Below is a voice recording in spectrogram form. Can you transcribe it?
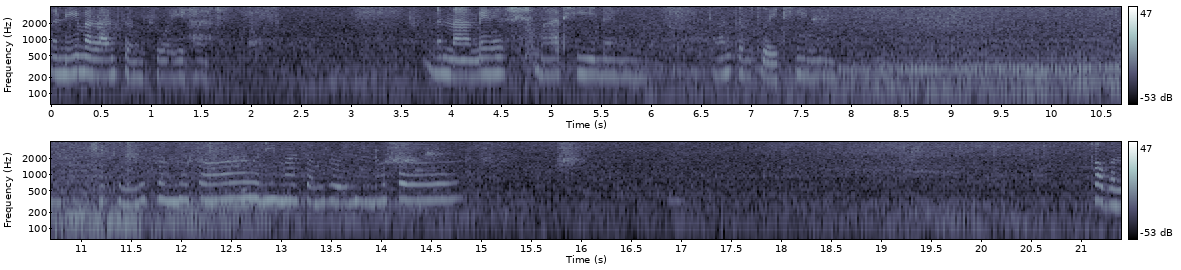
วันนี้มาร้านเสริมสวยค่ะ นานๆไม่ได้มาทีหนึ่งร้านเสริมสวยทีหนึ่งคิดถึงทุกคนนะคะ วันนี้มาเสริมสวยหน่อยนะคะเข้าพรร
